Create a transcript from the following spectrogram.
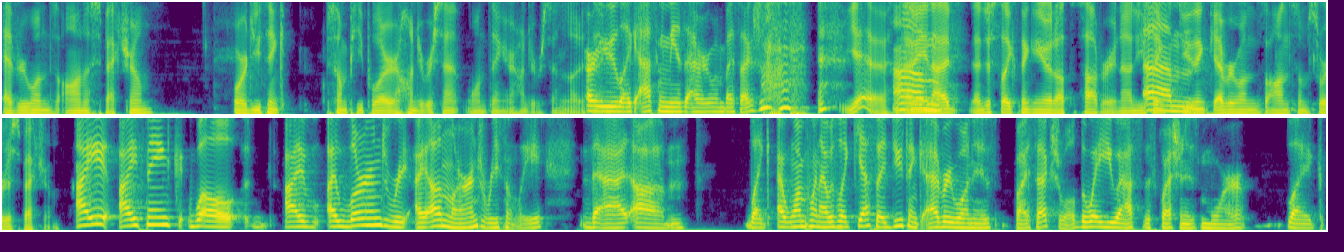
everyone's on a spectrum, or do you think some people are 100% one thing or 100% another? Are thing? you like asking me is everyone bisexual? Yeah, I mean, Um, I I just like thinking it off the top right now. Do you think do you Um, think everyone's on some sort of spectrum? I I think well I've I learned re- I unlearned recently that um like at one point I was like yes I do think everyone is bisexual. The way you asked this question is more like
